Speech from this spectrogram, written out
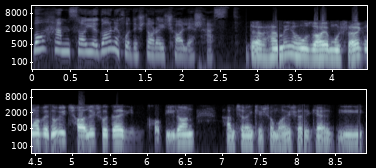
با همسایگان خودش دارای چالش هست؟ در همه حوزه های مشترک ما به نوعی چالش رو داریم. خب ایران همچنان که شما اشاره کردید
